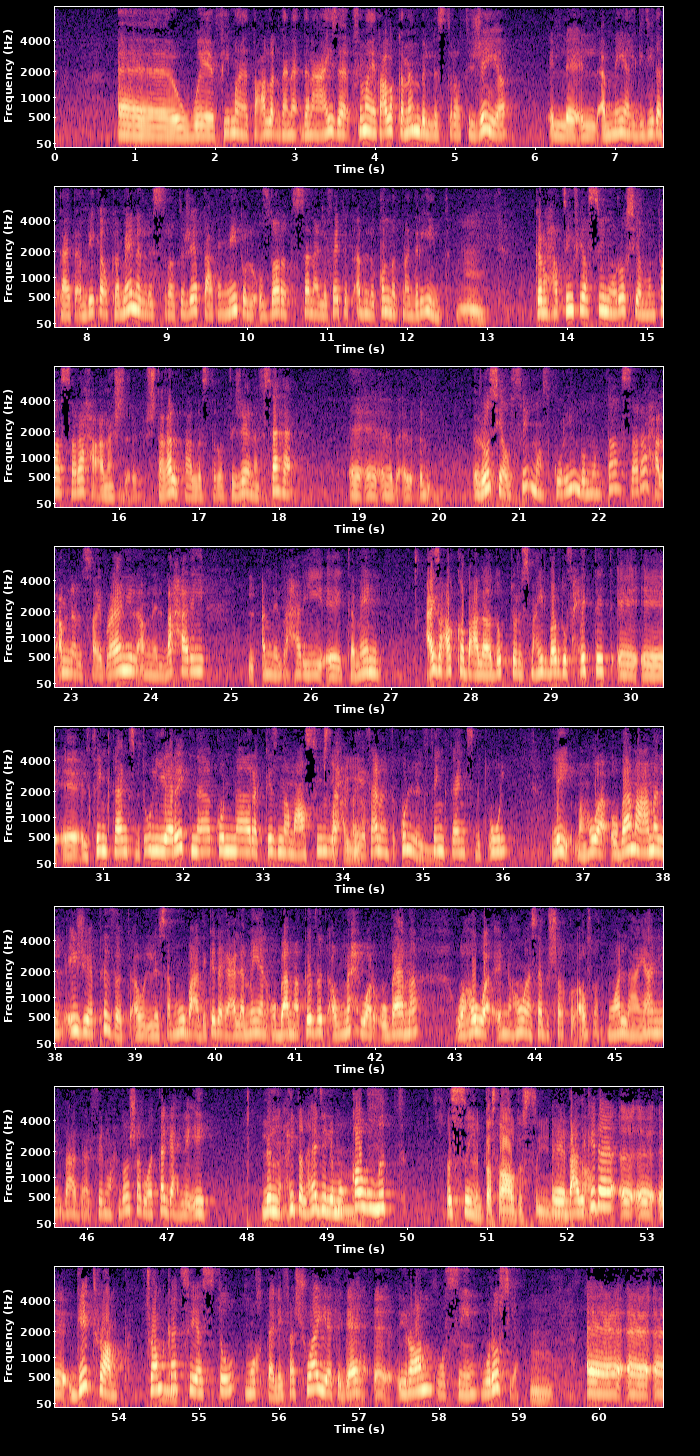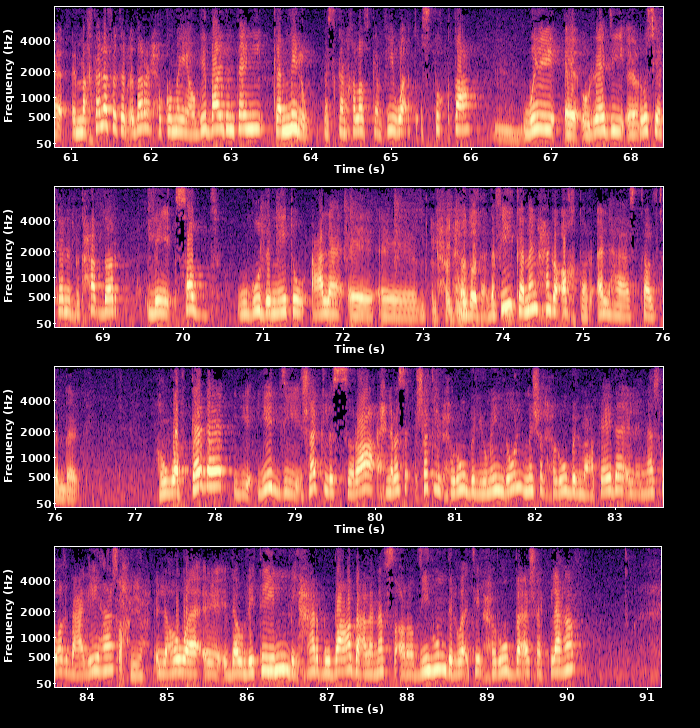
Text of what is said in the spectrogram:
وفيما يتعلق ده أنا ده أنا عايزة فيما يتعلق كمان بالاستراتيجية ال- الأمنية الجديدة بتاعت أمريكا وكمان الاستراتيجية بتاعت الناتو اللي أصدرت السنة اللي فاتت قبل قمة مدريد. كانوا حاطين فيها الصين وروسيا بمنتهى الصراحة. أنا ش- اشتغلت على الاستراتيجية نفسها. آه، آه، آه، روسيا والصين مذكورين بمنتهى الصراحة. الأمن السيبراني الأمن البحري الأمن البحري آه، كمان عايزه اعقب على دكتور اسماعيل برضو في حتة ال think tanks بتقول يا ريتنا كنا ركزنا مع الصين. صحيح. لا هي فعلا كل ال think tanks بتقول ليه؟ ما هو أوباما عمل ال Asia pivot أو اللي سموه بعد كده اعلاميا أوباما pivot أو محور أوباما وهو إن هو ساب الشرق الأوسط مولع يعني بعد 2011 واتجه لإيه؟ للمحيط الهادي لمقاومة الصين. التصاعد الصيني. آه، بعد آه. كده آه، آه، آه، جه ترامب ترامب كانت سياسته مختلفة شوية تجاه آه، إيران والصين وروسيا. آه، آه، آه، اما اختلفت الإدارة الحكومية وجه بايدن تاني كملوا. بس كان خلاص كان في وقت استقطع. واوريدي روسيا كانت بتحضر لصد وجود الناتو على الحدود. حدودها. ده في كمان حاجة أخطر قالها ستولتنبرج هو ابتدى يدي شكل الصراع إحنا بس شكل الحروب اليومين دول مش الحروب المعتادة اللي الناس واخدة عليها. صحيح. اللي هو آه، دولتين بيحاربوا بعض على نفس أراضيهم. دلوقتي الحروب بقى شكلها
